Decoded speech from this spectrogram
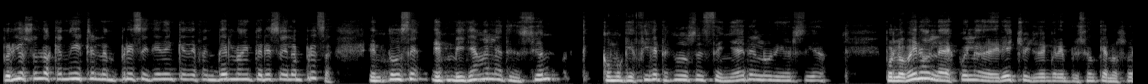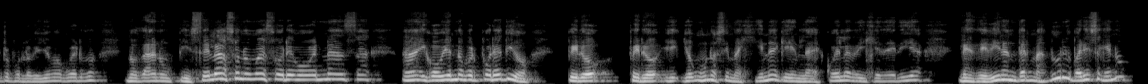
pero ellos son los que administran la empresa y tienen que defender los intereses de la empresa. Entonces, me llama la atención, como que fíjate, no se enseñar en la universidad. Por lo menos en la escuela de Derecho, yo tengo la impresión que a nosotros, por lo que yo me acuerdo, nos dan un pincelazo nomás sobre gobernanza ah, y gobierno corporativo. Pero, pero yo, uno se imagina que en la escuela de ingeniería les debieran dar más duro y parece que no.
